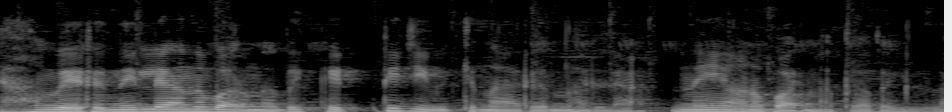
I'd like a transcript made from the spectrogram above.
ഞാൻ വരുന്നില്ല എന്ന് പറഞ്ഞത് കെട്ടി ജീവിക്കുന്ന ആരെയൊന്നുമല്ല നീയാണ് പറഞ്ഞത് അതില്ല.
